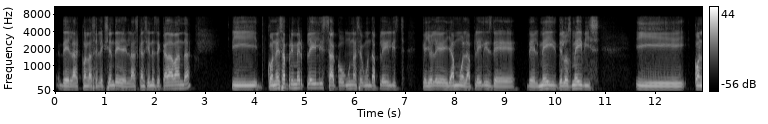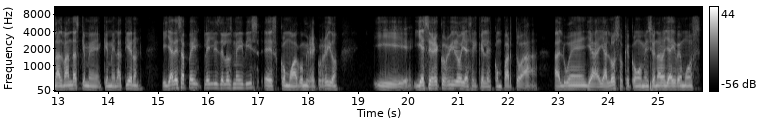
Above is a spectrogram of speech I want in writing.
de la, con la selección de las canciones de cada banda. Y con esa primer playlist saco una segunda playlist que yo le llamo la playlist de, del May, de los Maybes y con las bandas que me, que me latieron. Y ya de esa playlist de los Maybes es como hago mi recorrido. Y, ese recorrido ya es el que les comparto a, a Luen y, a, al oso, que como mencionaron ya ahí vemos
